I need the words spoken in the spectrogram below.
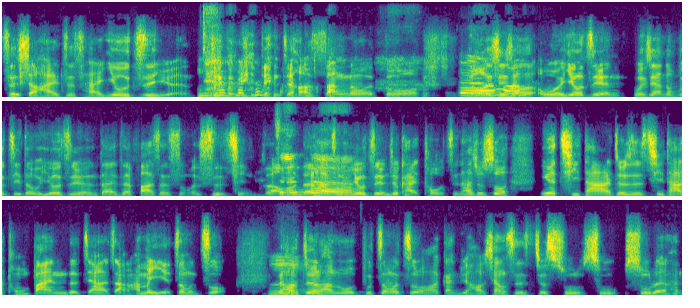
这小孩子才幼稚园，就每天就要上那么多。然后我心想说，我幼稚园，我现在都不记得我幼稚园到底在发生什么事情，你知道吗？但他从幼稚园就开始投资，他就说，因为其他就是其他同班的家长，他们也这么做，然后觉得他如果不这么做的话，感觉好像是就输输输人很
